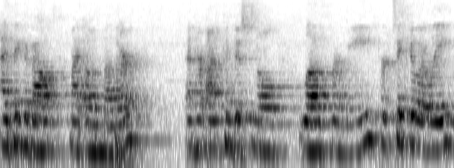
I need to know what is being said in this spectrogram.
I think about my own mother and her unconditional love for me, particularly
